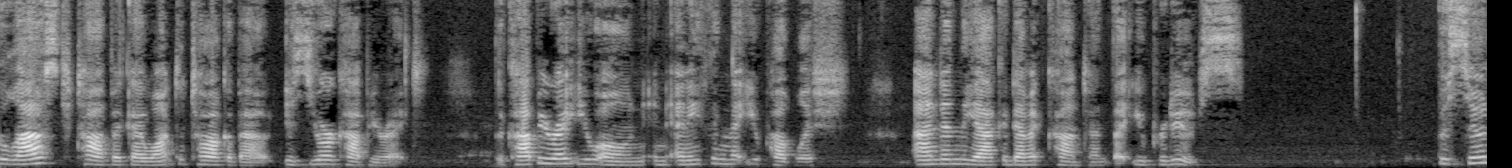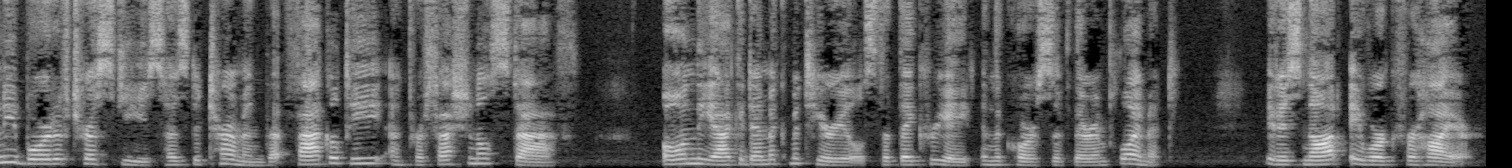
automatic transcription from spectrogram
The last topic I want to talk about is your copyright, the copyright you own in anything that you publish and in the academic content that you produce. The SUNY Board of Trustees has determined that faculty and professional staff own the academic materials that they create in the course of their employment. It is not a work for hire.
